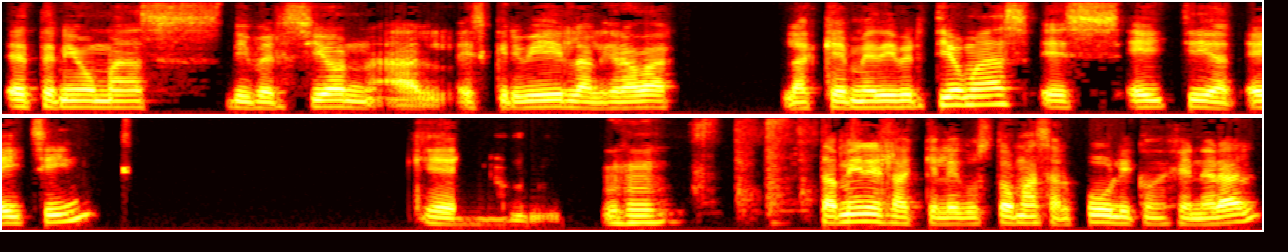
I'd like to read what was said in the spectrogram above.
he tenido más diversión al escribirla, al grabar. La que me divirtió más es 80 at 18, que también es la que le gustó más al público en general,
